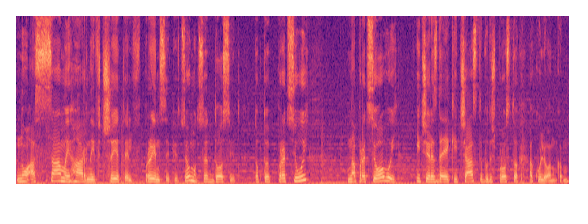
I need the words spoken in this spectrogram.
Ну а самий гарний вчитель, в принципі, в цьому це досвід. Тобто працюй, напрацьовуй, і через деякий час ти будеш просто акульонком.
